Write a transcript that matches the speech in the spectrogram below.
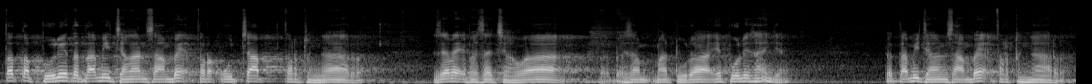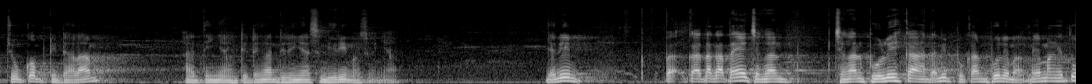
tetap boleh tetapi jangan sampai terucap terdengar. Misalnya pakai bahasa Jawa, bahasa Madura ya boleh saja. Tetapi jangan sampai terdengar, cukup di dalam hatinya, didengar dirinya sendiri maksudnya. Jadi kata-katanya jangan jangan bolehkah tapi bukan boleh Pak. Memang itu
